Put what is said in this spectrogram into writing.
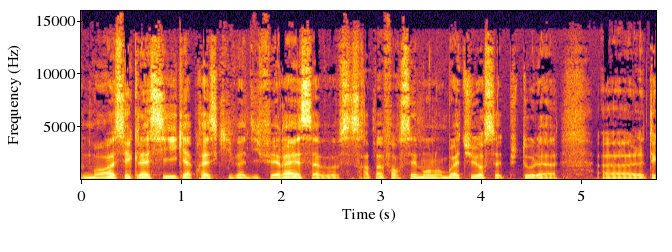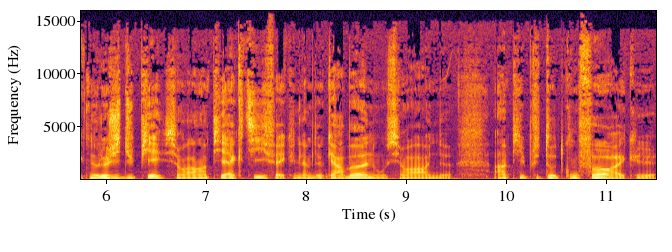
Bon, c'est classique. Après, ce qui va différer, ça ne sera pas forcément l'emboîture, c'est plutôt la, euh, la technologie du pied. Si on avoir un pied actif avec une lame de carbone ou si on une, un pied plutôt de confort avec euh,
